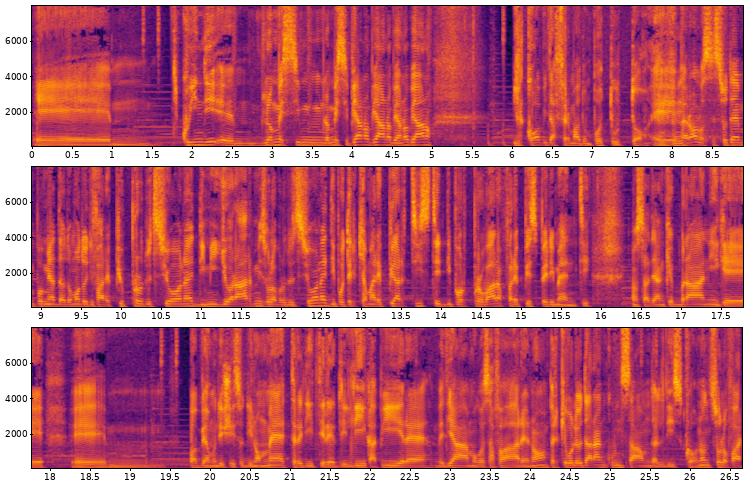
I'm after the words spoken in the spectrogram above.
E, mh, quindi ehm, l'ho, messi, l'ho messi piano piano piano piano. Il Covid ha fermato un po' tutto, e Mhm. però allo stesso tempo mi ha dato modo di fare più produzione, di migliorarmi sulla produzione, di poter chiamare più artisti e di por- provare a fare più esperimenti. Sono stati anche brani che ehm, poi abbiamo deciso di non mettere, di tirarli lì, capire, vediamo cosa fare, no? Perché volevo dare anche un sound al disco, non solo fare,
